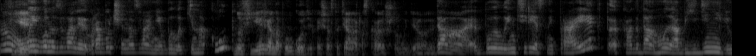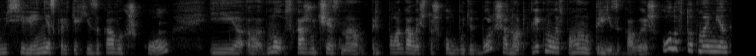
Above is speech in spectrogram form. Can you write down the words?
Ну, Фе- мы его называли, рабочее название было «Киноклуб». Но феерия на полгодика. Сейчас Татьяна расскажет, что мы делали. Да, был интересный проект, когда мы объединили усилия нескольких языковых школ. И, э, ну, скажу честно, предполагалось, что школ будет больше, но откликнулось, по-моему, три языковые школы в тот момент.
